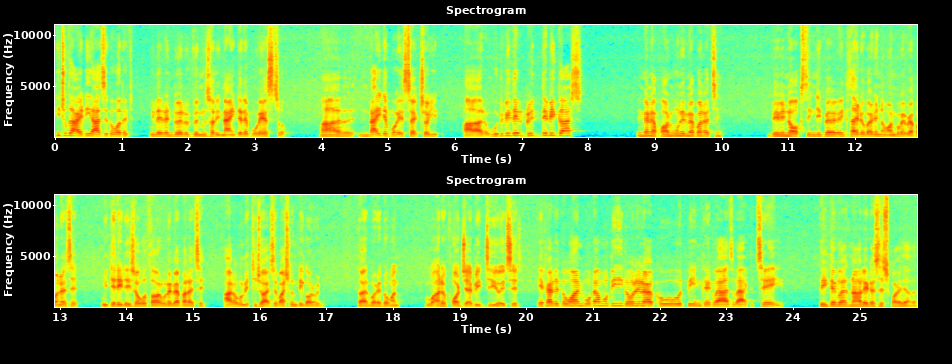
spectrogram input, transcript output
কিছুটা আইডিয়া আছে তোমাদের ইলেভেন টুয়েলভ সরি নাইন টেনে পড়ে এসছো আর নাইটে পড়ে এসছো অ্যাকচুয়ালি আর উদ্ভিদের বৃদ্ধি বিকাশ এখানে হরমোনের ব্যাপার আছে। বিভিন্ন অক্সিজেন ডিপেন্ডিং সাইটোকাইনিন হরমোনের ব্যাপার আছে। উইটেরির এই সমস্ত হরমোনের ব্যাপার আছে। আরও অনেক কিছু আছে বাসন্তী গরমেন তারপরে তোমার ওয়ানও পর্যায় বৃদ্ধি হয়েছে এখানে তোমার মোটামুটি ধরে রাখো তিনটে ক্লাস লাগছে। তিনটে ক্লাস না হলে এটা শেষ করা যাবে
